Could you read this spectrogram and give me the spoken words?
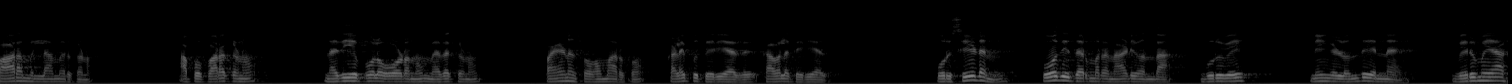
பாரம் இல்லாமல் இருக்கணும். அப்போ பறக்கணும். நதியை போல் ஓடணும் மிதக்கணும். பயணம் சுகமாக இருக்கும். களைப்பு தெரியாது கவலை தெரியாது. ஒரு சீடன் போதி தர்மரை நாடி வந்தான். குருவே நீங்கள் வந்து என்ன வெறுமையாக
